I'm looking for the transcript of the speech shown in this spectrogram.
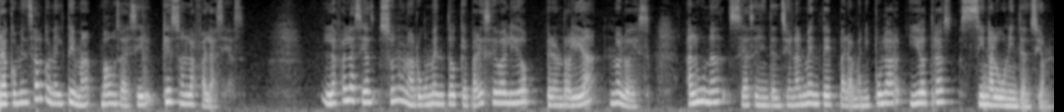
Para comenzar con el tema, vamos a decir qué son las falacias. Las falacias son un argumento que parece válido, pero en realidad no lo es. Algunas se hacen intencionalmente para manipular y otras sin alguna intención,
